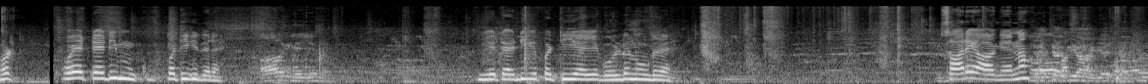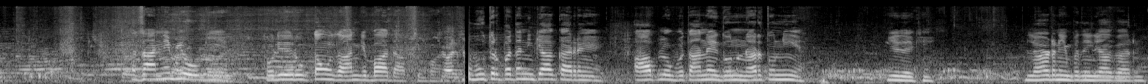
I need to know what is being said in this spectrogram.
हट ओए टेडी पट्टी किधर है? आ गया ये। ये टेडी की पट्टी है ये गोल्डन उड़ रहा है। सारे आ गए ना? अजाने भी हो गई हैं। थोड़ी देर रुकता हूँ अजान के बाद आपसे बात। कबूतर पता नहीं क्या कर रहे हैं। आप लोग बताना है दोनों नर तो नहीं है? ये देखें। लड़ नहीं पता नहीं क्या कर रहे हैं।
